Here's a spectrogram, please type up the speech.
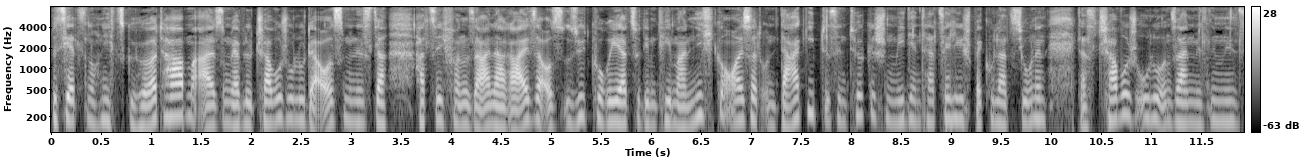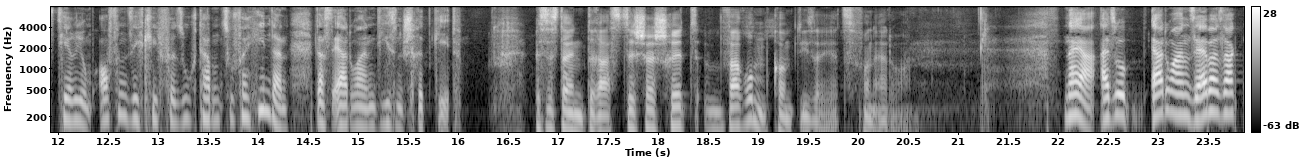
bis jetzt noch nichts gehört haben. Also Mevlüt Çavuşoğlu, der Außenminister, hat sich von seiner Reise aus Südkorea zu dem Thema nicht geäußert und da gibt es in türkischen Medien tatsächlich Spekulationen, dass Çavuşoğlu und sein Ministerium offensichtlich versucht haben zu verhindern, dass Erdogan diesen Schritt geht. Es ist ein drastischer Schritt. Warum kommt dieser jetzt von Erdogan? Naja, also Erdogan selber sagt,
